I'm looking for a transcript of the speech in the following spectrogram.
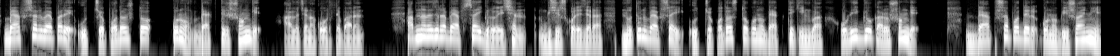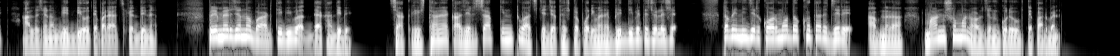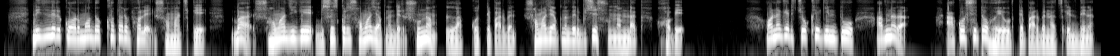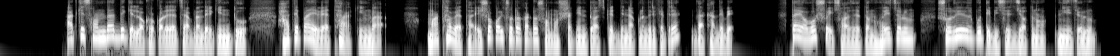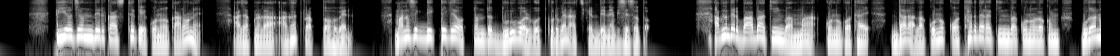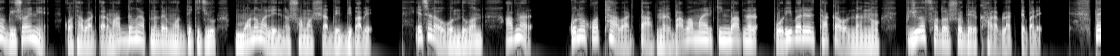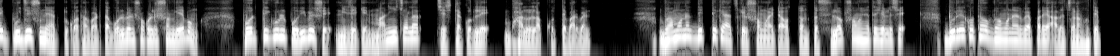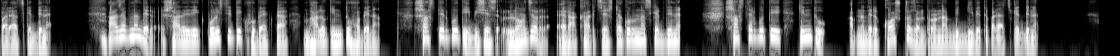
ব্যবসার ব্যাপারে উচ্চ পদস্থ কোনো ব্যক্তির সঙ্গে আলোচনা করতে পারেন। আপনারা যারা ব্যবসায়িক রয়েছেন, বিশেষ করে যারা নতুন ব্যবসায়ী উচ্চপদস্থ কোনো ব্যক্তি কিংবা অভিজ্ঞ কারোর সঙ্গে ব্যবসা পদের কোনো বিষয় নিয়ে আলোচনা বৃদ্ধি হতে পারে আজকের দিনে। প্রেমের জন্য বাড়তি বিবাদ দেখা দিবে। চাকরির স্থানে কাজের চাপ কিন্তু আজকে যথেষ্ট পরিমাণে বৃদ্ধি পেতে চলেছে। তবে নিজের কর্মদক্ষতার জেরে আপনারা মান সম্মান অর্জন করে উঠতে পারবেন। নিজেদের কর্মদক্ষতার ফলে সমাজকে বা সমাজকে, বিশেষ করে সমাজে আপনাদের সুনাম লাভ করতে পারবেন। সমাজে আপনাদের বিশেষ সুনাম ডাক হবে। অনেকের চোখে কিন্তু আপনারা আকর্ষিত হয়ে উঠতে পারবেন আজকের দিনে। আজকে সন্ধ্যার দিকে লক্ষ্য করা যাচ্ছে আপনাদের কিন্তু হাতে পায়ে ব্যথা কিংবা মাথা ব্যথা, এই সকল ছোটোখাটো সমস্যা কিন্তু আজকের দিনে আপনাদের ক্ষেত্রে দেখা দেবে। তাই অবশ্যই সচেতন হয়ে চলুন, শরীরের প্রতি বিশেষ যত্ন নিয়ে চলুন। প্রিয়জনদের কাছ থেকে কোনো কারণে আজ আপনারা আঘাতপ্রাপ্ত হবেন। মানসিক দিক থেকে অত্যন্ত দুর্বল বোধ করবেন আজকের দিনে বিশেষত। আপনাদের বাবা কিংবা মা কোনো কথায় দ্বারা বা কোনো কথার দ্বারা কিংবা কোনো রকম পুরানো বিষয় নিয়ে কথাবার্তার মাধ্যমে আপনাদের মধ্যে কিছু মনোমালিন্য সমস্যা বৃদ্ধি পাবে। এছাড়াও বন্ধুগণ, আপনার কোনো কথাবার্তা আপনার বাবা মায়ের কিংবা আপনার পরিবারের থাকা অন্যান্য প্রিয় সদস্যদের খারাপ লাগতে পারে। তাই বুঝে শুনে একটু কথাবার্তা বলবেন সকলের সঙ্গে এবং প্রতিকূল পরিবেশে নিজেকে মানিয়ে চলার চেষ্টা করলে ভালো লাভ করতে পারবেন। ভ্রমণের দিক থেকে আজকের সময়টা অত্যন্ত সুলভ সময় হতে চলেছে। দূরে কোথাও ভ্রমণের ব্যাপারে আলোচনা হতে পারে আজকের দিনে। আজ আপনাদের শারীরিক পরিস্থিতি খুব একটা ভালো কিন্তু হবে না। স্বাস্থ্যের প্রতি বিশেষ নজর রাখার চেষ্টা করুন আজকের দিনে। স্বাস্থ্যের প্রতি কিন্তু আপনাদের কষ্ট যন্ত্রণা বৃদ্ধি পেতে পারে আজকের দিনে।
